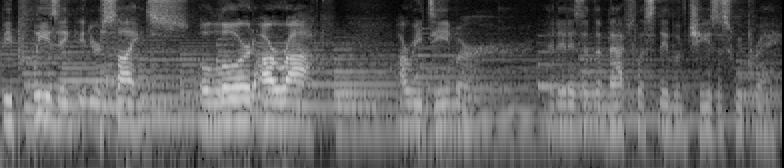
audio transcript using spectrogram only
be pleasing in your sight, O Lord, our rock, our redeemer. And it is in the matchless name of Jesus we pray.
